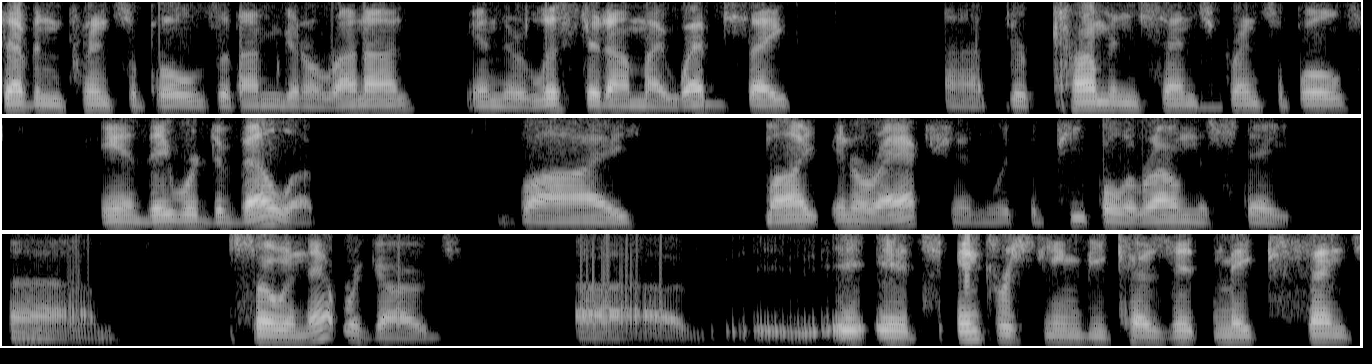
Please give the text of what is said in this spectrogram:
seven principles that I'm going to run on, and they're listed on my website. Uh, they're common sense principles, and they were developed by my interaction with the people around the state. Um, so, in that regards, uh, it, it's interesting because it makes sense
